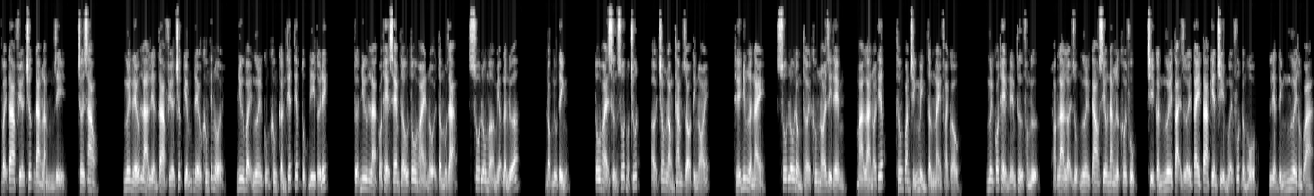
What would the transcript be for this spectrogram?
vậy ta phía trước đang làm gì, chơi sao? Ngươi nếu là liền ta phía trước kiếm đều không tiếp nổi, như vậy ngươi cũng không cần thiết tiếp tục đi tới đích. Tựa như là có thể xem thấu tô hoài nội tâm một dạng, solo mở miệng lần nữa. Đọc nhu tính. Tô hoài sửng sốt một chút, ở trong lòng thăm dò tính nói. Thế nhưng lần này, solo đồng thời không nói gì thêm, mà là nói tiếp, thông quan chính mình tầng này phải cầu. Ngươi có thể nếm thử phòng ngự, hoặc là lợi dụng ngươi cao siêu năng lực khôi phục, chỉ cần ngươi tại dưới tay ta kiên trì mười phút đồng hồ, liền tính ngươi thông qua.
